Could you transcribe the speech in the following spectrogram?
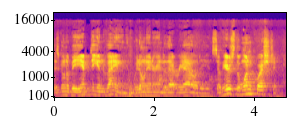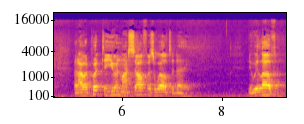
is going to be empty and vain if we don't enter into that reality. And so here's the one question that I would put to you and myself as well today Do we love Him?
